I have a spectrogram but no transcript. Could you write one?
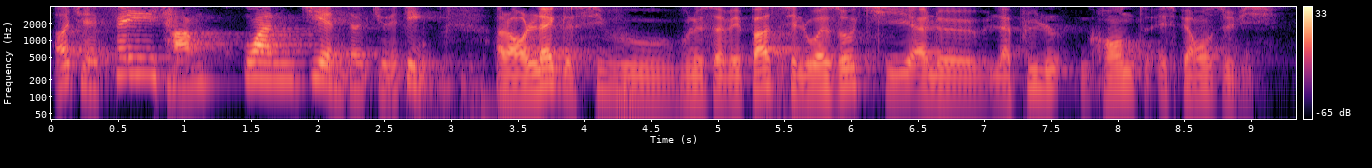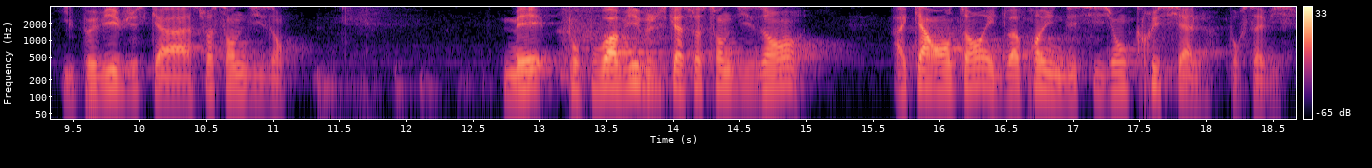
而且非常关键的决定。Alors l'aigle, si vous, vous ne savez pas, c'est l'oiseau qui a le, la plus grande espérance de vie. Il peut vivre jusqu'à 70 ans. Mais pour pouvoir vivre jusqu'à 70 ans, à 40 ans, il doit prendre une décision cruciale pour sa vie.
